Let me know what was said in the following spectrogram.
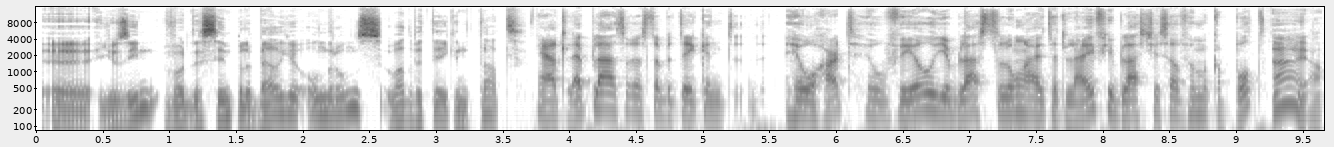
Uh, Josien, voor de simpele Belgen onder ons, wat betekent dat? Ja, het leplazarus, dat betekent heel hard, heel veel. Je blaast de longen uit het lijf, je blaast jezelf helemaal kapot. Ah ja.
